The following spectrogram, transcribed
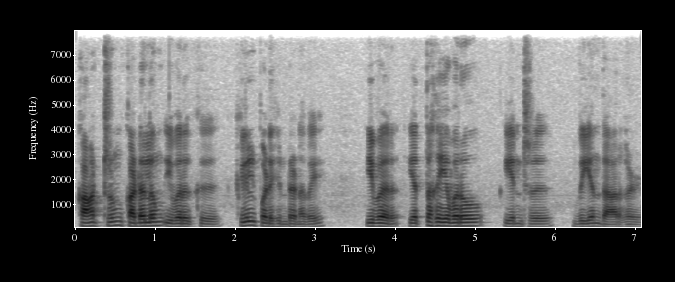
காற்றும் கடலும் இவருக்கு கீழ்ப்படுகின்றனவே இவர் எத்தகையவரோ? என்று வியந்தார்கள்.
